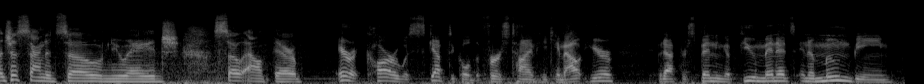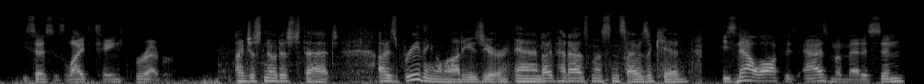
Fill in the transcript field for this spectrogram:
It just sounded so new age, so out there. Eric Carr was skeptical the first time he came out here, but after spending a few minutes in a moonbeam, he says his life changed forever. I just noticed that I was breathing a lot easier, and I've had asthma since I was a kid. He's now off his asthma medicine.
